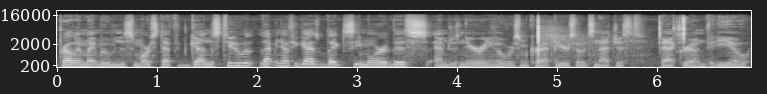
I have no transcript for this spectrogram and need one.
Probably might move into some more stuff with guns too. Let me know if you guys would like to see more of this. I'm just narrating over some crap here, so it's not just background video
